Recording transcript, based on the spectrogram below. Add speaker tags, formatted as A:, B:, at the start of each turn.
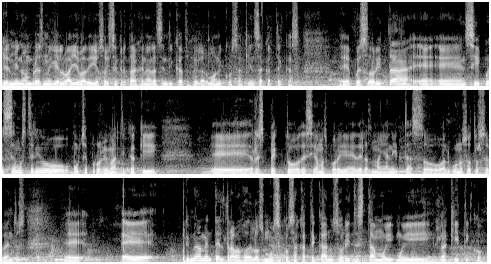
A: Bien, mi nombre es Miguel Valle Vadillo, soy secretario general del Sindicato Filarmónicos aquí en Zacatecas. Eh, pues ahorita eh, en sí, pues hemos tenido mucha problemática aquí eh, respecto, decíamos por ahí, de las mañanitas o algunos otros eventos. primeramente, el trabajo de los músicos zacatecanos ahorita está muy, muy raquítico.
